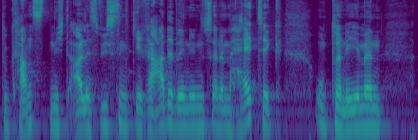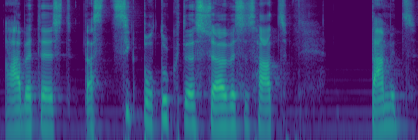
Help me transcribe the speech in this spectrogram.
Du kannst nicht alles wissen, gerade wenn du in so einem Hightech-Unternehmen arbeitest, das zig Produkte, Services hat. Damit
